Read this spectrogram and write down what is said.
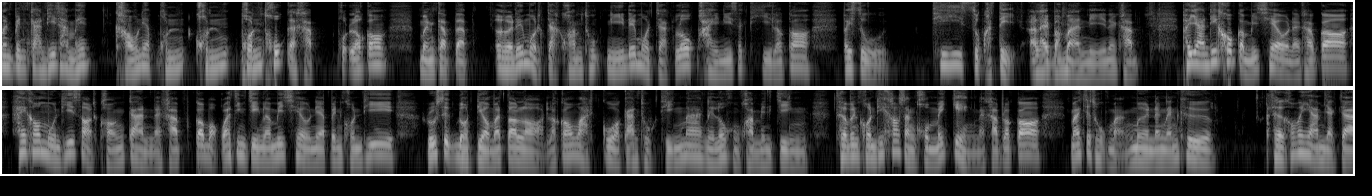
มันเป็นการที่ทำให้ เขาเนี่ยพ้นพ้นพ้นทุกข์อะครับแล้วก็เหมือนกับแบบเออได้หมดจากความทุกข์นี้ได้หมดจากโรคภัยนี้สักที แล้วก็ไปสู่ที่สุขติอะไรประมาณนี้นะครับ พยานที่คบกับมิเชลนะครับ ก็ให้ข้อมูลที่สอดคล้องกันนะครับ ก็บอกว่าจริง ๆ แล้วมิเชลเนี่ยเป็นคนที่รู้สึกโดดเดี่ยวมาตลอด แล้วก็หวาดกลัวการถูกทิ้งมากในโลกของความเป็นจริง เธอเป็นคนที่เข้าสังคมไม่เก่งนะครับ แล้วก็มักจะถูกหมางเมินดังนั้นคือ เธอเขาพยายามอยากจะ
